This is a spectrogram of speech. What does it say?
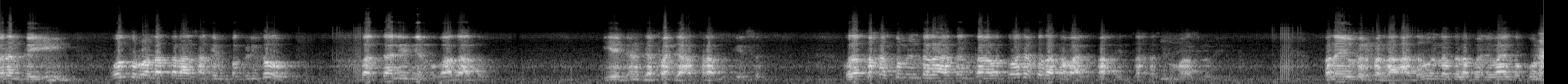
وڏن ڪئي اوترو الله تالا اسان کي به پڪڙيندو بس چاليهه ڏينهن پوءِ آزاد اهي هن جا پنج هٿ ڪيس واعدو ڪونه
